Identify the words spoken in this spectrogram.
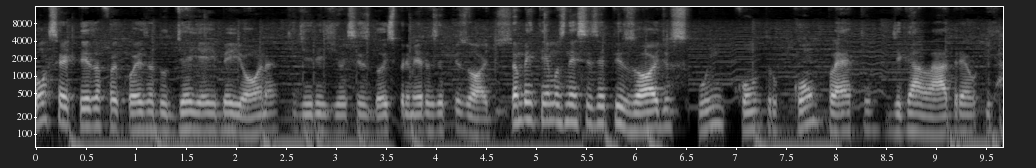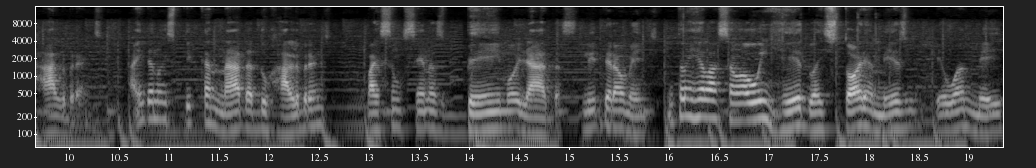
Com certeza foi coisa do J.A. Bayona que dirigiu esses dois primeiros episódios. Também temos nesses episódios o encontro completo de Galadriel e Halbrand. Ainda não explica nada do Halbrand, mas são cenas bem molhadas, literalmente. Então, em relação ao enredo, a história mesmo, eu amei.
